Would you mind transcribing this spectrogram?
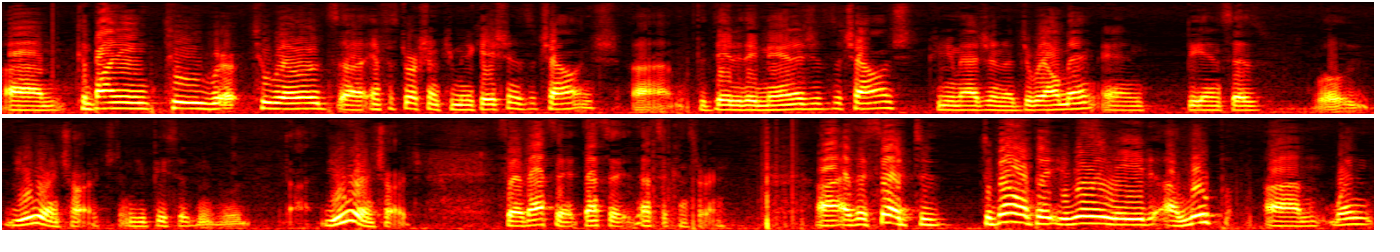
Um, combining two, two railroads, uh, infrastructure and communication is a challenge. Um, the they manage is a challenge. Can you imagine a derailment and BN says, well, you were in charge, and UP says, "Mm, you were in charge. So that's a, that's a, that's a concern. Uh, as I said, to develop it, you really need a loop. Um, one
